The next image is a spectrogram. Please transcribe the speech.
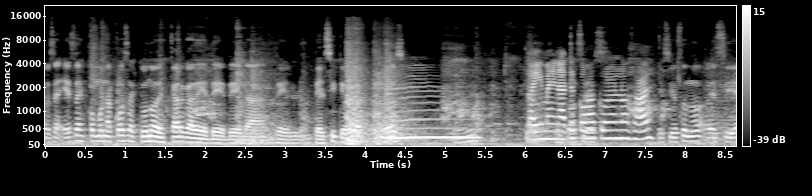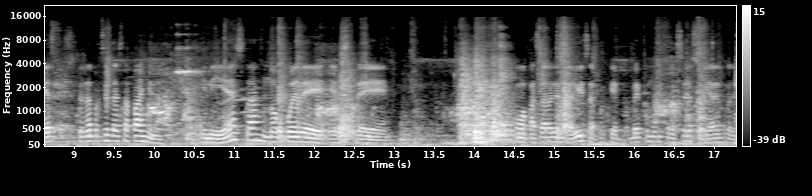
O sea, esa es como una cosa que uno descarga de, de, de la, del, del sitio web. Entonces, Mm, imagínate Entonces- cosas que uno no sabe. y si esto no, eh, si es, si usted no presenta esta página y ni esta, no puede este como pasar a la entrevista, porque ves como un proceso ya dentro de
